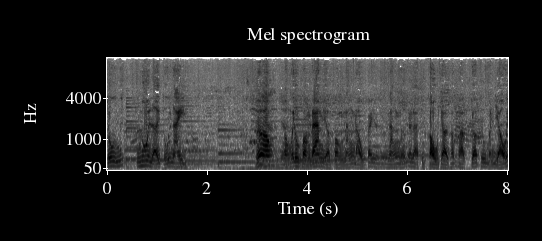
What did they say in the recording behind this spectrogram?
tôi mới nuôi lợi tuổi này. Đúng Dạ, không? dạ. còn bây giờ còn đang giờ còn nặng đầu cái nặng nữa cái là tôi cầu trời khấn phật cho tôi mạnh giỏi.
